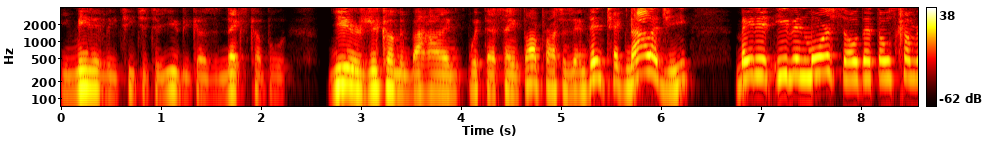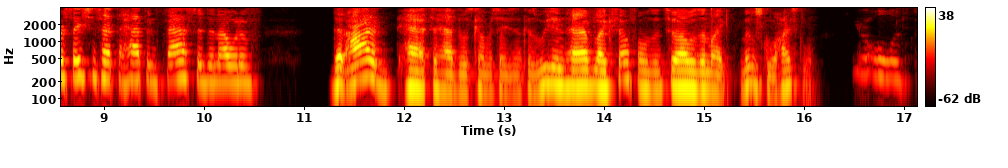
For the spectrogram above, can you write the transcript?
immediately teach it to you because the next couple years you're coming behind with that same thought process and then technology made it even more so that those conversations had to happen faster than I would have that I had to have those conversations because we didn't have like cell phones until I was in like middle school, high school. You're old.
